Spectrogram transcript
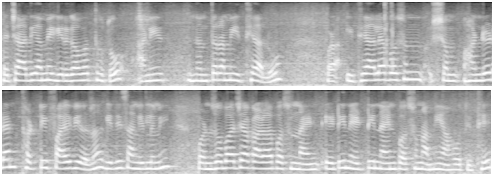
त्याच्या आधी आम्ही गिरगावात होतो आणि नंतर आम्ही इथे आलो. पण इथे आल्यापासून शं hundred and thirty five years हां किती सांगितलं मी? पणजोबाच्या काळापासून नाईन एटीन एट्टी नाईनपासून आम्ही आहोत इथे.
